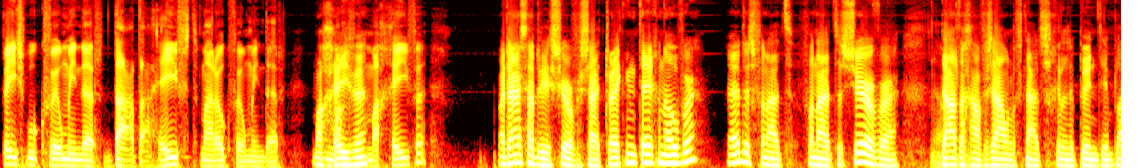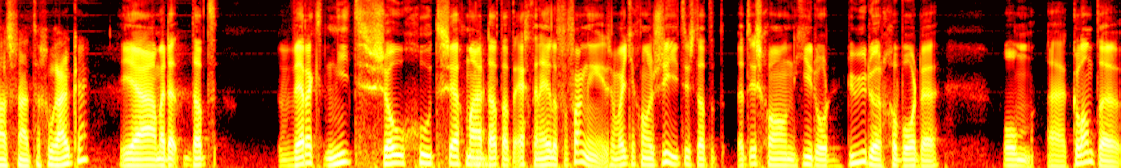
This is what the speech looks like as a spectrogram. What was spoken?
Facebook veel minder data heeft, maar ook veel minder Mag geven. mag geven. Maar daar staat weer server-side tracking tegenover. Hè, dus vanuit, vanuit de server Ja. data gaan verzamelen vanuit verschillende punten in plaats van vanuit de gebruiker. Ja, maar dat, dat werkt niet zo goed, zeg maar, dat dat echt een hele vervanging is. En wat je gewoon ziet, is dat het, het is gewoon hierdoor duurder geworden om eh, klanten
